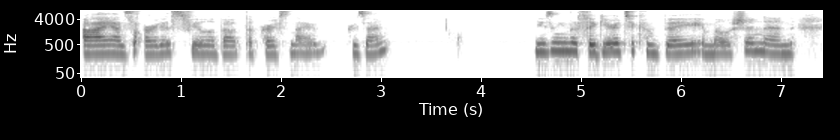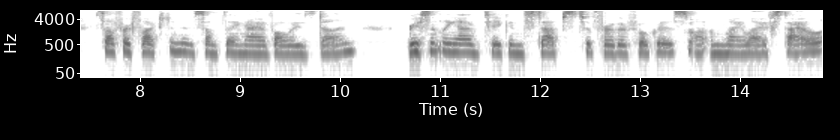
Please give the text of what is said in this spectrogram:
I as the artist feel about the person I present. Using the figure to convey emotion and self reflection is something I have always done. Recently, I've taken steps to further focus on my lifestyle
